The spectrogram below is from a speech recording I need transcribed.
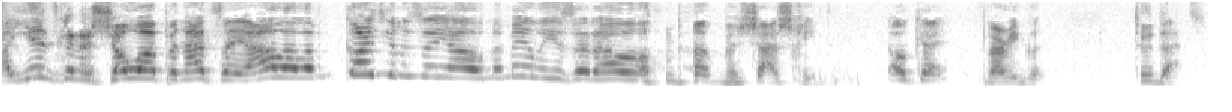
A yid's going to show up and not say Hallel. Of course, he's going to say Hallel. Mamela, you said Hallel b'shashchit. Okay, very good. Two dots.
